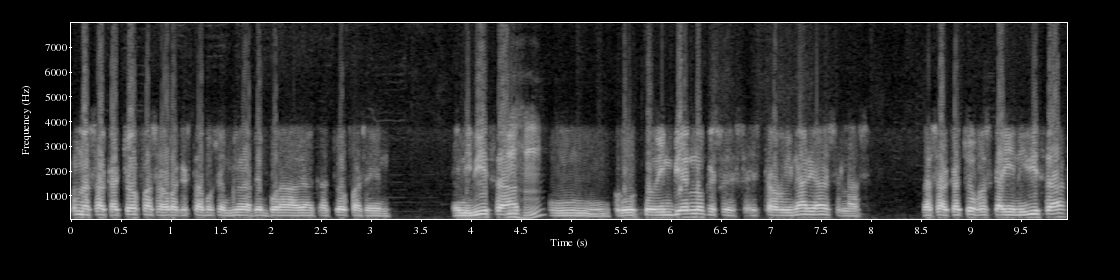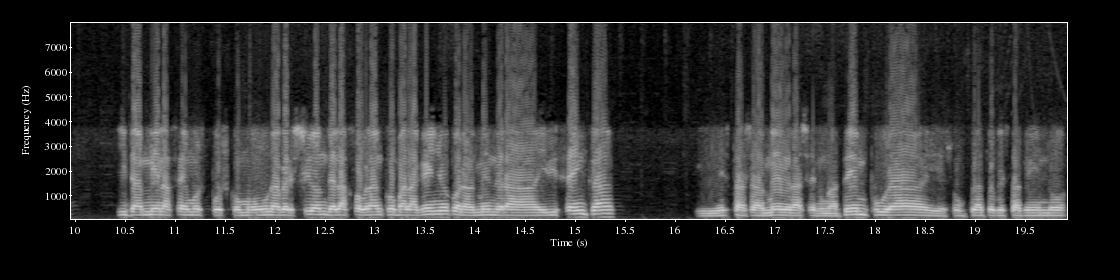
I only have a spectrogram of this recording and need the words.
unas alcachofas, ahora que estamos en plena temporada de alcachofas en, en Ibiza, un producto de invierno que es, extraordinaria, es las, las alcachofas que hay en Ibiza, y también hacemos pues como una versión del ajo blanco malagueño con almendra ibicenca, y estas almendras en una témpura, y es un plato que está teniendo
